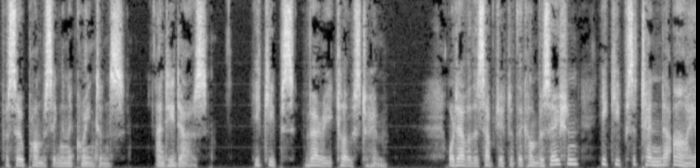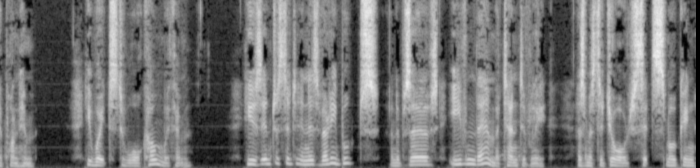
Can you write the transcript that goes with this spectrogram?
for so promising an acquaintance. And he does. He keeps very close to him. Whatever the subject of the conversation, he keeps a tender eye upon him. He waits to walk home with him. He is interested in his very boots and observes even them attentively as Mr. George sits smoking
